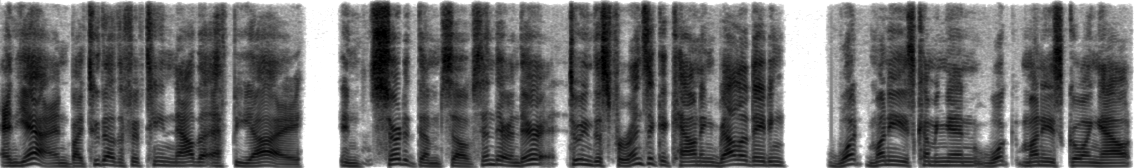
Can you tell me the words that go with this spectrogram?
And yeah, and by 2015, now the FBI inserted themselves in there and they're doing this forensic accounting, validating what money is coming in, what money is going out.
